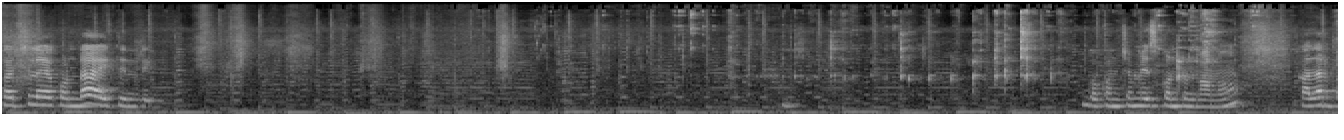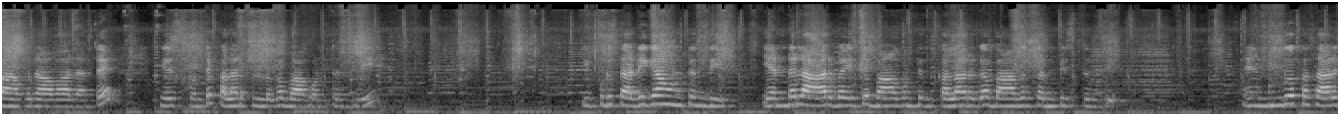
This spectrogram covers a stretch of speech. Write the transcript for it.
ఖర్చు లేకుండా అవుతుంది ఇంకా కొంచెం వేసుకుంటున్నాను. కలర్ బాగా రావాలంటే వేసుకుంటే కలర్ఫుల్గా బాగుంటుంది. ఇప్పుడు తడిగా ఉంటుంది. ఎండల ఆరబైతే బాగుంటుంది. కలర్గా బాగా కనిపిస్తుంది. నేను ముందు ఒకసారి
